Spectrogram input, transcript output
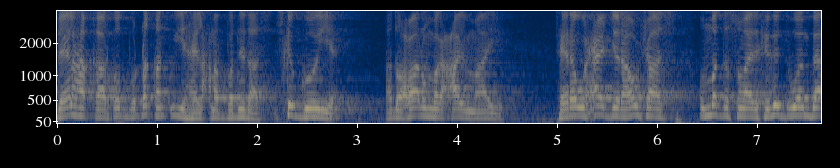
beelaha qaarkood buu dhaqan u yahay lacnad badnidaas. Iska gooya. Hadda waxbaan u magacaabi maayo. Reera waxaa jira hawshaas ummadda soomaaliyed kaga duwanba.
